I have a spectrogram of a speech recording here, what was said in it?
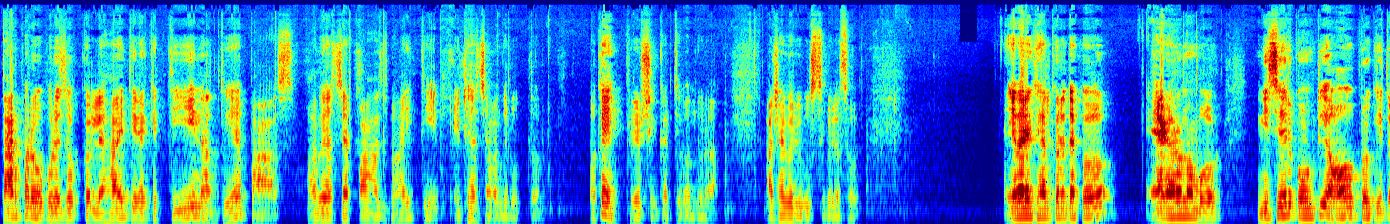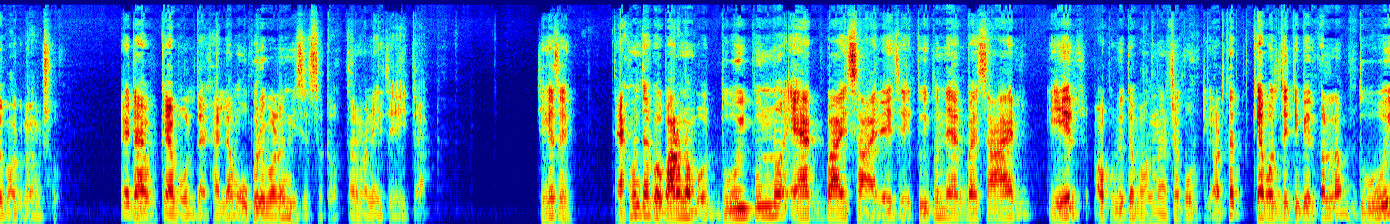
তারপরে উপরে যোগ করলে হয় তিন একে তিন আর দুয়ে পাঁচ। হবে হচ্ছে পাঁচ বাই তিন। এটি হচ্ছে আমাদের উত্তর। ওকে? প্রিয় শিক্ষার্থী বন্ধুরা, আশা করি বুঝতে পেরেছ। এবারে খেয়াল করে দেখো, এগারো নম্বর, নিচের কোনটি অপ্রকৃত ভগ্নাংশ? এটা কেবল দেখাইলাম, উপরে বড় নিচে ছোট। তার মানে এই যে এইটা। ঠিক আছে? এখন দেখো বারো নম্বর, দুই পূর্ণ এক বাই চার, এই যে দুই পূর্ণ এক বাই চার এর অপ্রকৃত ভগ্নাংশ কোনটি? অর্থাৎ কেবল যেটি বের করলাম, দুই,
